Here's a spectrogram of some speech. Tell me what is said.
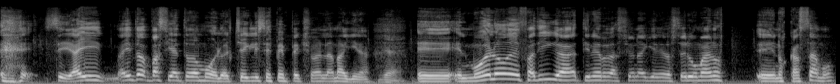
sí, hay, hay dos, básicamente dos modelos. El checklist es para inspeccionar la máquina. Yeah. Eh, el modelo de fatiga tiene relación a que los seres humanos eh, nos cansamos,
